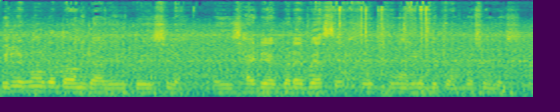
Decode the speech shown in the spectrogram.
বিলের কুমার কথা অনেক আগে পেয়েছিলাম ওই সাইডে এক বেড়ায় বেছে ওই কুমারগুলো দেখে আমার পছন্দ হচ্ছে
